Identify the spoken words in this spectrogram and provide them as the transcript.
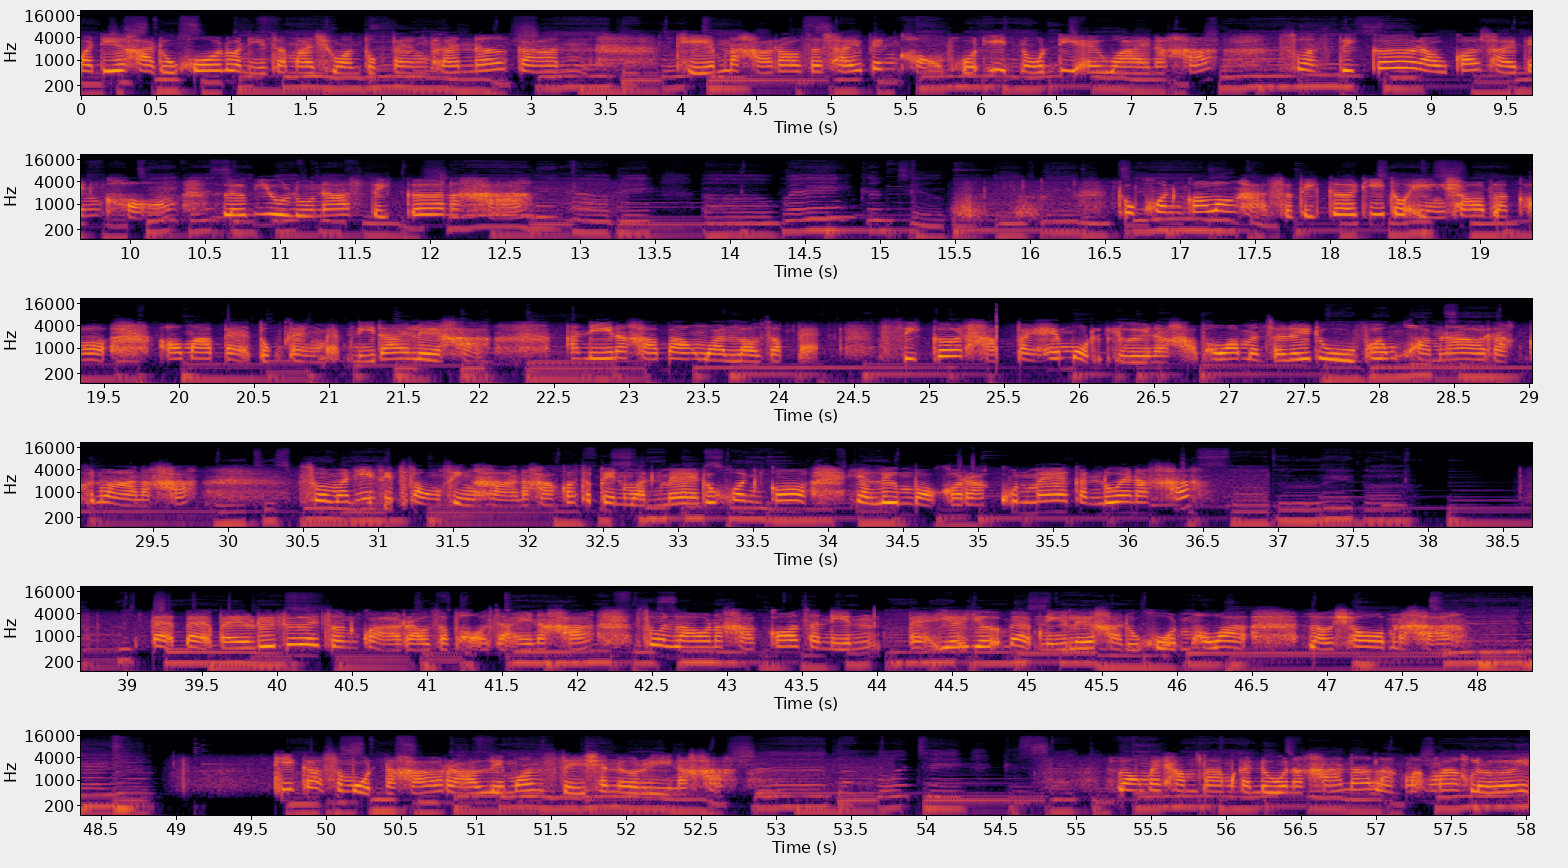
วัสดีค่ะทุกคนวันนี้จะมาชวนตกแต่งแพลนเนอร์กัน เทปนะคะ เราจะใช้เป็นของโพส it note DIY นะคะ ส่วนสติกเกอร์เราก็ใช้เป็นของ Love You Luna Sticker นะคะ ทุกคนก็ลองหาสติกเกอร์ที่ตัวเองชอบแล้วก็เอามาแปะตกแต่งแบบนี้ได้เลยค่ะ อันนี้นะคะบางวันเราจะแปะสติกเกอร์ทับ ให้หมดเลยนะคะ เพราะว่ามันจะได้ดูเพิ่มความน่ารักขึ้นมานะคะ ส่วนวันที่ 12 สิงหานะคะ ก็จะเป็นวันแม่ทุกคนก็อย่าลืมบอกรักคุณแม่กันด้วยนะคะแปะแปะไปเรื่อย ๆ จนกว่าเราจะพอใจนะคะ ส่วนเรานะคะก็จะเน้นแปะเยอะๆแบบนี้เลยค่ะทุกคน เพราะว่าเราชอบนะคะพิกัดสมุดนะคะ ร้าน Lemon Stationery นะคะ ลองไปทำตามกันดูนะคะ น่ารักมาก ๆ เลย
